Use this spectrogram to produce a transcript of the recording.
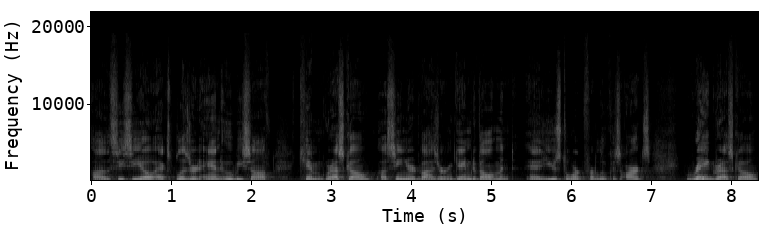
uh, the CCO ex Blizzard and Ubisoft. Kim Gresko, a senior advisor in game development, and used to work for LucasArts. Ray Gresko,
